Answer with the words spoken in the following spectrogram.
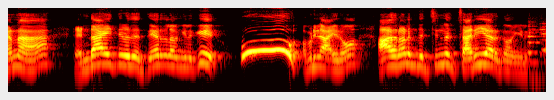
ஏன்னா ரெண்டாயிரத்தி இருபது தேர்தல் அவங்களுக்கு ஊ அப்படின்னு ஆயிரும். அதனால இந்த சின்ன சரியா இருக்கும் அவங்களுக்கு.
